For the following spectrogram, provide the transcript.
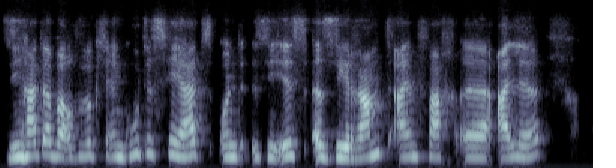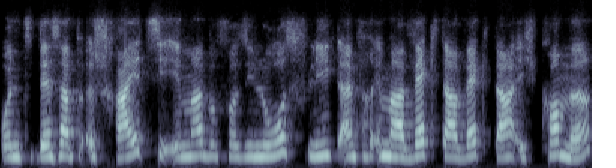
Sie hat aber auch wirklich ein gutes Herz und sie ist, also sie rammt einfach äh, alle. Und deshalb schreit sie immer, bevor sie losfliegt, einfach immer weg da, weg da, ich komme.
